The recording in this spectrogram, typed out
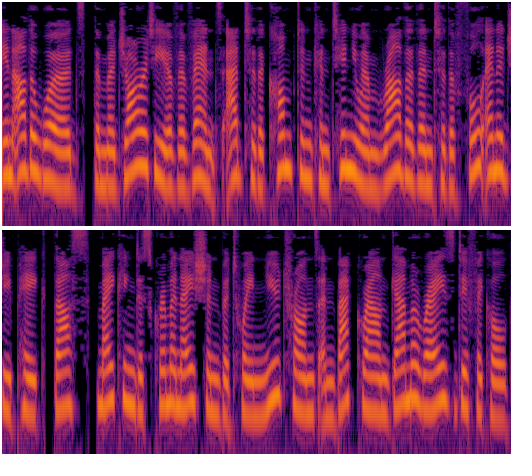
In other words, the majority of events add to the Compton continuum rather than to the full energy peak, thus, making discrimination between neutrons and background gamma rays difficult.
